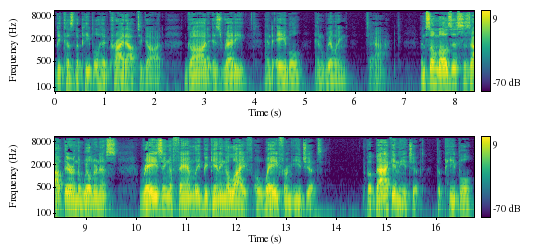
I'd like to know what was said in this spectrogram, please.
because the people had cried out to God, God is ready and able and willing to act. And so Moses is out there in the wilderness, raising a family, beginning a life away from Egypt. But back in Egypt, the people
